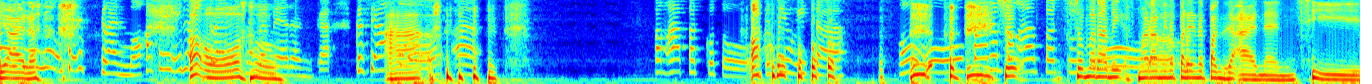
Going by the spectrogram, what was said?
yung Ano ano. yung first clan mo? Kasi ilang Oo. clans na, na meron ka? Kasi ako, Ah. ah, pang-apat ko to. Kasi yung isa, oo, parang So- pang-apat ko So marami to. marami na pala napagdaanan si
